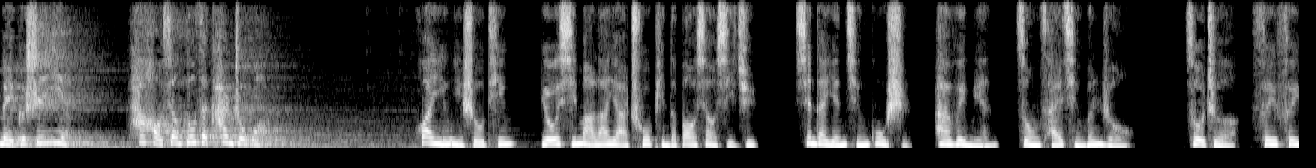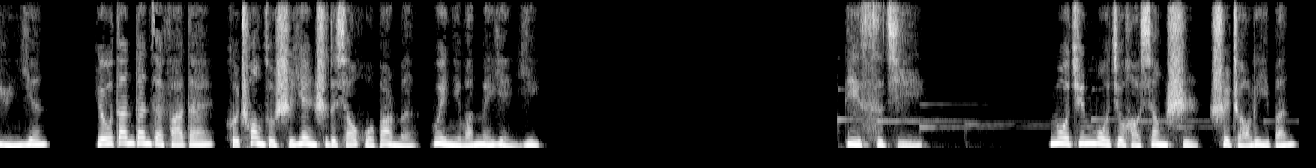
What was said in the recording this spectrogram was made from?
每个深夜，他好像都在看着我。欢迎你收听由喜马拉雅出品的爆笑喜剧、现代言情故事《爱未眠》，总裁请温柔。作者：菲菲云烟，由丹丹在发呆和创作实验室的小伙伴们为你完美演绎。第四集，骆君莫就好像是睡着了一般。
